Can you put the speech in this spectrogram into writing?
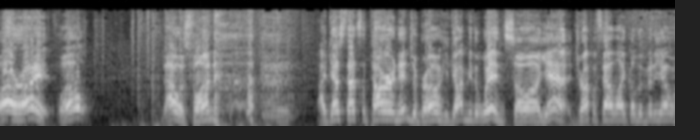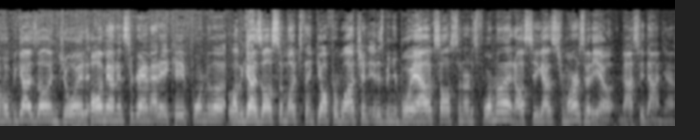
All right. Well, that was fun. I guess that's the power of Ninja, bro. He got me the win. So, uh, yeah, drop a fat like on the video. Hope you guys all enjoyed. Follow me on Instagram at akaFormula. Love you guys all so much. Thank you all for watching. It has been your boy Alex, also known as Formula, and I'll see you guys tomorrow's video. Das vidanya.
